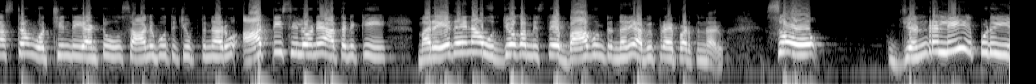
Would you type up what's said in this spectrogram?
కష్టం వచ్చింది అంటూ సానుభూతి చూపుతున్నారు. ఆర్టీసీలోనే అతనికి మరేదైనా ఉద్యోగం ఇస్తే బాగుంటుందని అభిప్రాయపడుతున్నారు. సో జనరల్లీ ఇప్పుడు ఈ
